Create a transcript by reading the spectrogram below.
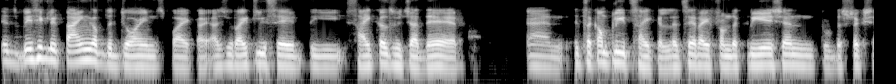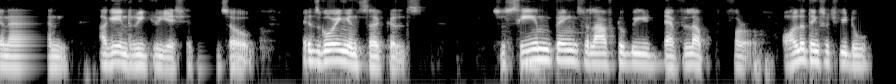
It's basically tying up the joints, Paika. As you rightly said, the cycles which are there and it's a complete cycle let's say right from the creation to destruction and again recreation. So it's going in circles. So same things will have to be developed for all the things which we do.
